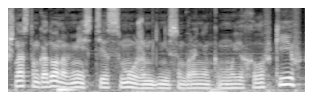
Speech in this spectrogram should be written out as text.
В 2016 году она вместе с мужем Денисом Вороненковым уехала в Киев.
